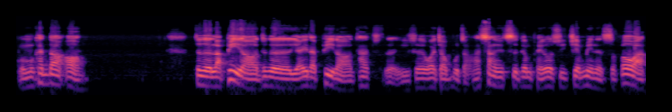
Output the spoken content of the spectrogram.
我们看到哦，这个拉皮哦，这个亚伊拉皮哦，他以色列外交部长，他上一次跟佩洛西见面的时候啊，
